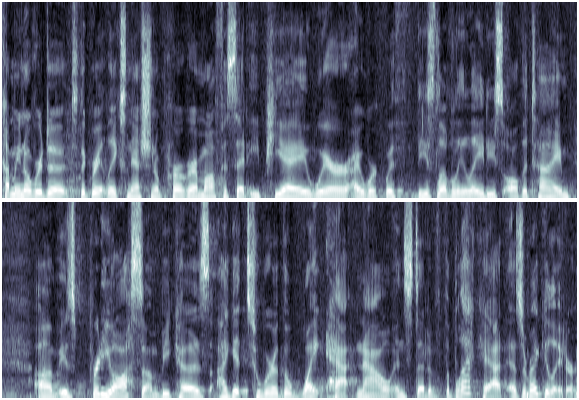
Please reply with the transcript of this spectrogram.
Coming over to, to the Great Lakes National Program Office at EPA, where I work with these lovely ladies all the time, um, is pretty awesome because I get to wear the white hat now instead of the black hat as a regulator.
